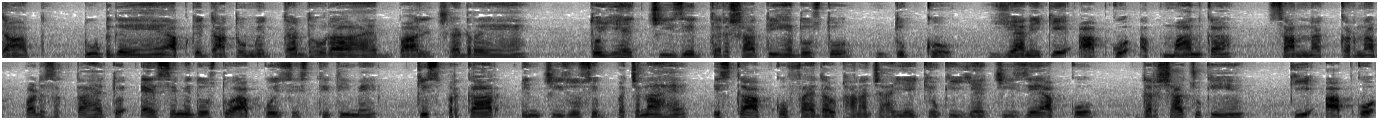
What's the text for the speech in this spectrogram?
दांत टूट गए हैं, आपके दांतों में दर्द हो रहा है, बाल झड़ रहे हैं तो यह चीज़ें दर्शाती हैं दोस्तों, दुख को। यानी कि आपको अपमान का सामना करना पड़ सकता है। तो ऐसे में दोस्तों, आपको इस स्थिति में किस प्रकार इन चीज़ों से बचना है, इसका आपको फ़ायदा उठाना चाहिए, क्योंकि यह चीज़ें आपको दर्शा चुकी हैं। कि आपको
